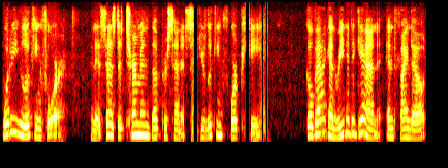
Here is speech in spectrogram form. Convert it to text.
what are you looking for? And it says determine the percentage. So you're looking for P. Go back and read it again and find out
